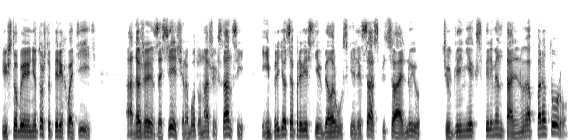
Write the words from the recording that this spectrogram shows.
И чтобы не то что перехватить, а даже засечь работу наших станций им придется привезти в белорусские леса специальную, чуть ли не экспериментальную аппаратуру.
